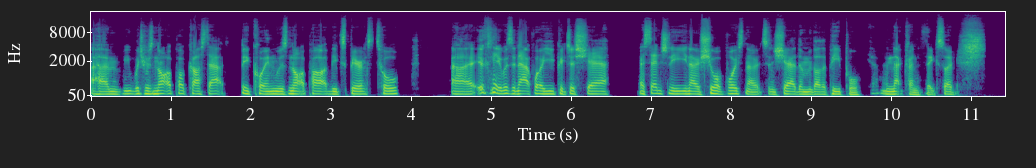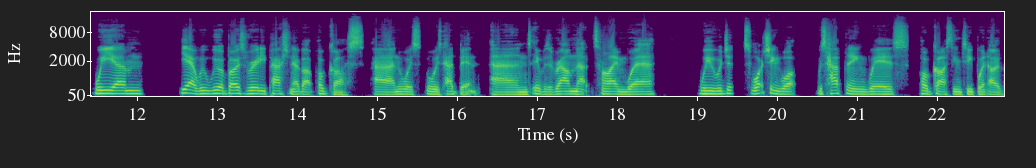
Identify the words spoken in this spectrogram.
um, which was not a podcast app. Bitcoin was not a part of the experience at all. Uh, it, it was an app where you could just share essentially, you know, short voice notes and share them with other people and that kind of thing. So we, um, yeah, we, we were both really passionate about podcasts and always, always had been. And it was around that time where we were just watching what was happening with podcasting 2.0.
